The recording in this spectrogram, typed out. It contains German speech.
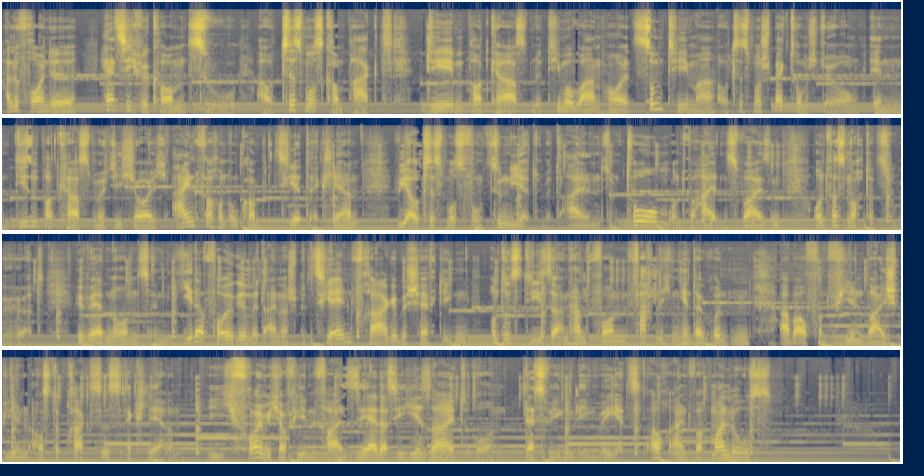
Hallo Freunde, herzlich willkommen zu Autismus Kompakt, dem Podcast mit Timo Warnholz zum Thema Autismus-Spektrum-Störung. In diesem Podcast möchte ich euch einfach und unkompliziert erklären, wie Autismus funktioniert, mit allen Symptomen und Verhaltensweisen und was noch dazu gehört. Wir werden uns in jeder Folge mit einer speziellen Frage beschäftigen und uns diese anhand von fachlichen Hintergründen, aber auch von vielen Beispielen aus der Praxis erklären. Ich freue mich auf jeden Fall sehr, dass ihr hier seid und deswegen legen wir jetzt auch einfach mal los.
